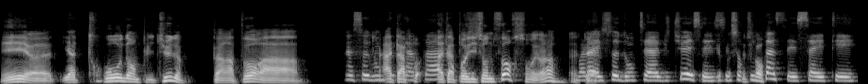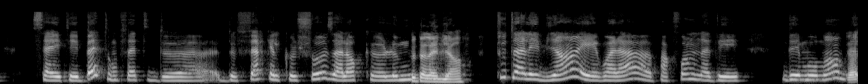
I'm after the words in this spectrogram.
Et euh, il y a trop d'amplitude par rapport à, à, ta, à ta position de force. Voilà, voilà et ce dont tu es habitué. C'est surtout ça. Ça a été ça a été bête en fait de de faire quelque chose alors que le tout allait bien. Tout allait bien et voilà. Parfois on a des des moments, bah,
